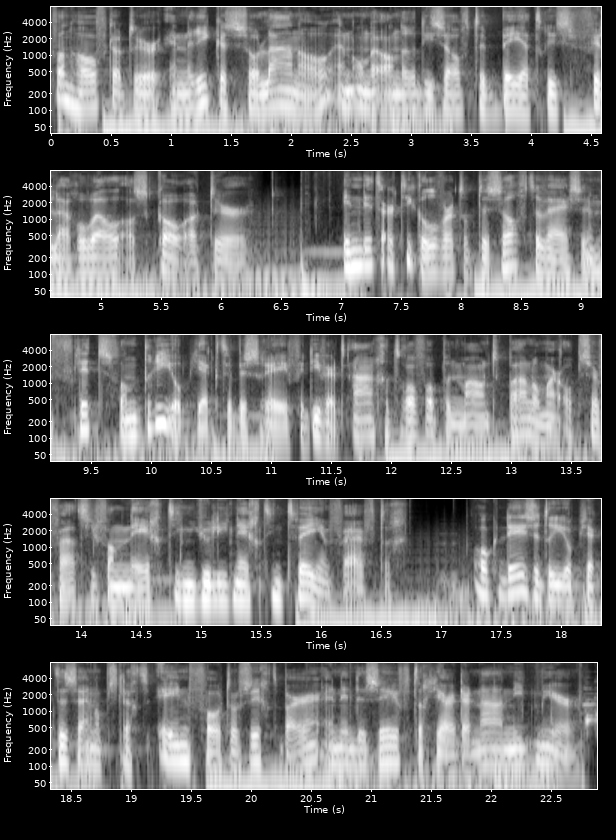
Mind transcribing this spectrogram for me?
van hoofdauteur Enrique Solano en onder andere diezelfde Beatrice Villaruel als co-auteur. In dit artikel wordt op dezelfde wijze een flits van drie objecten beschreven die werd aangetroffen op een Mount Palomar-observatie van 19 juli 1952. Ook deze drie objecten zijn op slechts één foto zichtbaar en in de 70 jaar daarna niet meer.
